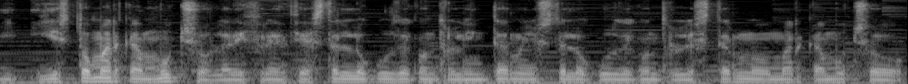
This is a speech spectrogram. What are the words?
Y, esto marca mucho la diferencia. Este locus de control interno y este locus de control externo marca mucho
